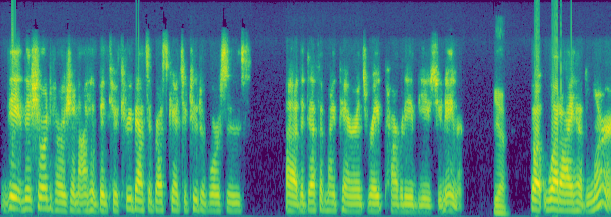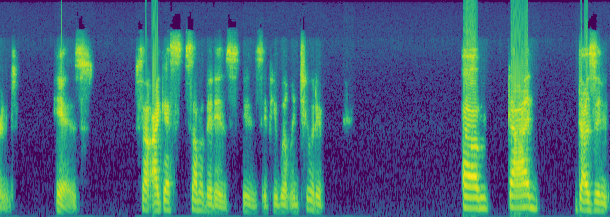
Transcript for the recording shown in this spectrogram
The the short version: I have been through three bouts of breast cancer, two divorces, uh, the death of my parents, rape, poverty, abuse, you name it. Yeah. But what I have learned is, so I guess some of it is is, if you will, intuitive. Um, God doesn't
